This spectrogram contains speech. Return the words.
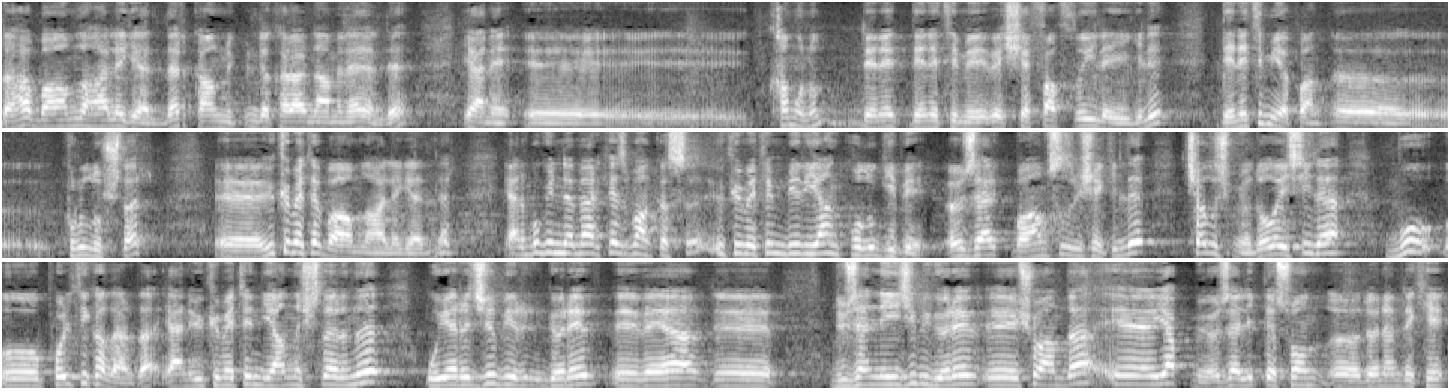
daha bağımlı hale geldiler. Kanun hükmünde kararnamelerle yani e, kamunun denet, denetimi ve şeffaflığı ile ilgili denetim yapan e, kuruluşlar e, hükümete bağımlı hale geldiler. Yani bugün de Merkez Bankası hükümetin bir yan kolu gibi özel, bağımsız bir şekilde çalışmıyor. Dolayısıyla bu e, politikalarda yani hükümetin yanlışlarını uyarıcı bir görev e, veya e, düzenleyici bir görev e, şu anda e, yapmıyor. Özellikle son e, dönemdeki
